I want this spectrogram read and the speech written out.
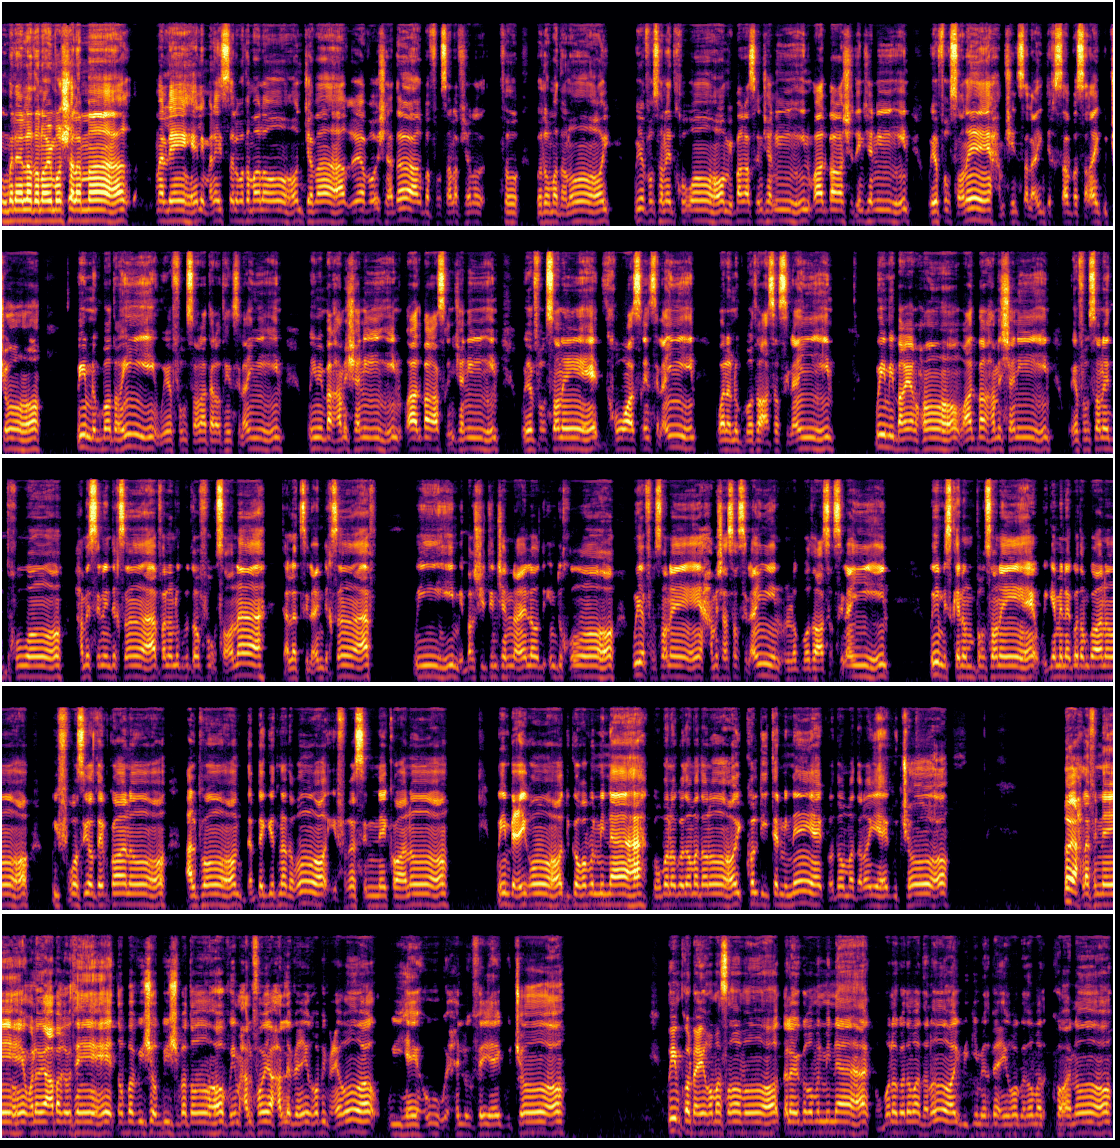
ומנהל אדוני משה למר, מלא הלי מלא ישראל ותאמר לו הון ג'מר יבוא שנדר בפורסן אפשרתו קודום אדוני ויפורסן את חורו מבר עשרים שנים ועד בר השתין שנים ויפורסנה חמשין סלעין תכסף בסלעי קודשו ואם נוגבותו היא ויפורסנה תלותין סלעין ואם מבר חמש שנים ועד בר עשרים שנים ויפורסנה את חורו עשרים סלעין ولا نقبضه عشر سنين ويمي بغير حو وعد بغ خمس سنين ويفرصون الدخو خمس سنين دخساف ولا نقبضه فرصونه ثلاث سنين دخساف ويمي برشيتين شن علود إن دخو ويفرصون خمس عشر سنين ونقبضه عشر سنين ويمسكنهم برصونه ويجمنا قدام قانو ويفرص يوتيف قانو البوم دبقت ندغو يفرس النكوانو وين بعيرو تقربون منها قربنا قدام أدونو كل ديتر منها قدام أدونو يهجوشو לא יחלף עיניהם ולא יעבר יותיהם טוב בישו בישבתו ואם חלפו יחל בעירו בבעירו ויההו וחילופי קודשו ואם כל בעירו מסרבו תלוי קרובן מנה קורבנו קדום אדוני ויגימת בעירו קדום כהנו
